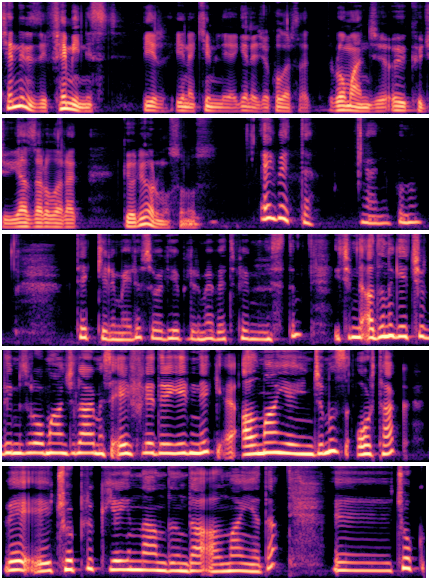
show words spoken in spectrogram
kendinizi feminist bir yine kimliğe gelecek olursak romancı, öykücü, yazar olarak görüyor musunuz? Elbette. Yani bunu tek kelimeyle söyleyebilirim. Evet feministim. Şimdi adını geçirdiğimiz romancılar mesela Elfriede Jelinek Alman yayıncımız ortak ve çöplük yayınlandığında Almanya'da çok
